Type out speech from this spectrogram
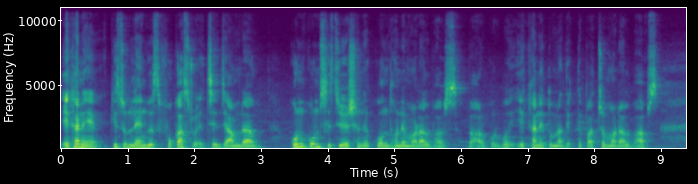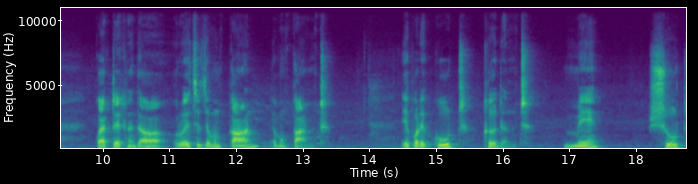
এখানে কিছু ল্যাঙ্গুয়েজ ফোকাস রয়েছে যে আমরা কোন কোন সিচুয়েশনে কোন ধরনের মডাল ভাবস ব্যবহার করব, এখানে তোমরা দেখতে পাচ্ছ মডাল ভাবস কয়েকটা এখানে দেওয়া রয়েছে, যেমন কান এবং কান্ট এরপরে could couldn't may should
